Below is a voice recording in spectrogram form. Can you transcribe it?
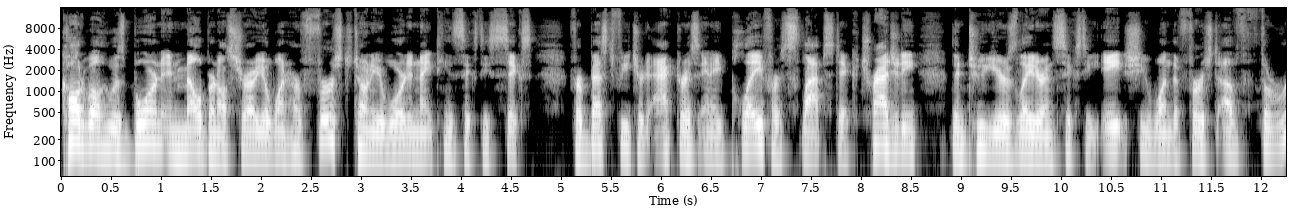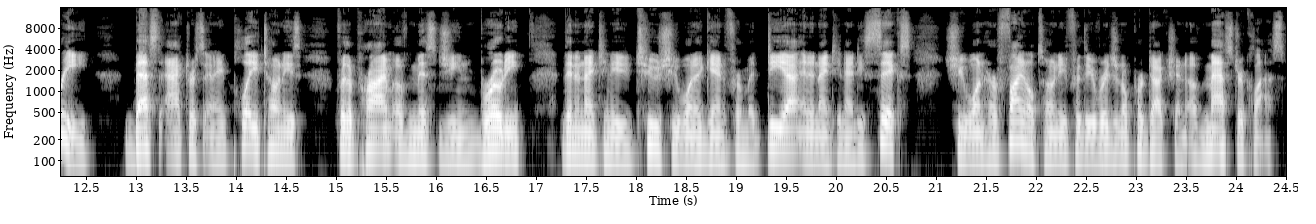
Caldwell, who was born in Melbourne, Australia, won her first Tony Award in 1966 for Best Featured Actress in a Play for Slapstick Tragedy. Then, two years later, in 68, she won the first of three Best Actress in a Play Tonys for the prime of Miss Jean Brodie. Then in 1982, she won again for Medea, and in 1996, she won her final Tony for the original production of Masterclass.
